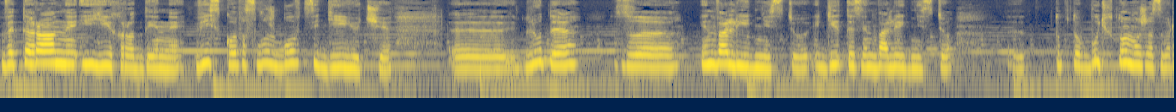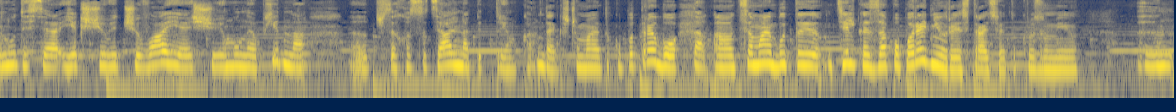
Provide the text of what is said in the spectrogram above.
ветерани і їх родини, військовослужбовці діючі, е, люди з інвалідністю і діти з інвалідністю. Е, Тобто будь-хто може звернутися, якщо відчуває, що йому необхідна е, психосоціальна підтримка. Так, якщо має таку потребу, Так. це має бути тільки за попередньою реєстрацією, я так розумію. Е,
